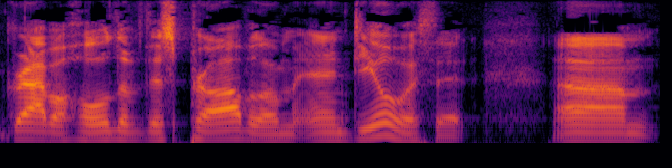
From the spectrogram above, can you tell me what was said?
grab a hold of this problem and deal with it. Um,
